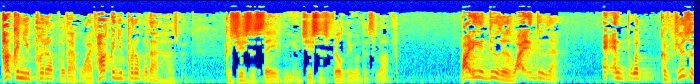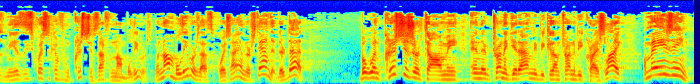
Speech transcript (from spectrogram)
How can you put up with that wife? How can you put up with that husband? Because Jesus saved me and Jesus filled me with his love. Why do you do this? Why do you do that? And what confuses me is these questions come from Christians, not from non believers. When non believers ask the question, I understand it. They're dead. But when Christians are telling me and they're trying to get at me because I'm trying to be Christ like, amazing.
